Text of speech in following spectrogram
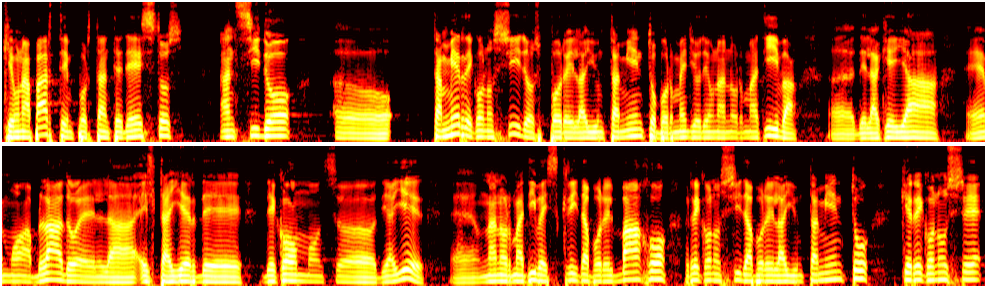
que una parte importante de estos han sido uh, también reconocidos por el ayuntamiento por medio de una normativa eh, de la que ya hemos hablado en el taller de, Commons eh, de ayer, eh, una normativa escrita por el Bajo, reconocida por el ayuntamiento, que reconoce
